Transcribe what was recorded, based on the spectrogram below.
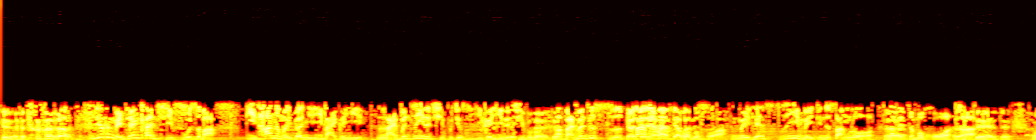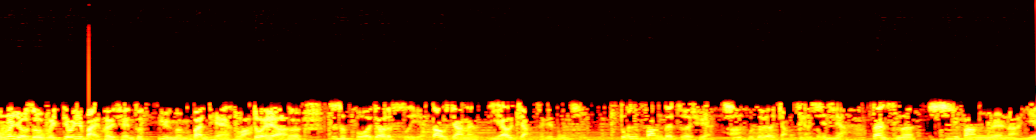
因为每天看起伏是吧？以他那么，比如你一百个亿，百分之一的起伏就是一个亿的起伏，啊，百分之十，那这那活不活啊。嗯。每天十亿美金的上落，那得怎么活啊？是吧？对对，我们有时候会丢一百块钱都郁闷半天，是吧？对呀。嗯，这是佛教的视野，道家呢也要讲这些东西。东方的哲学几乎都要讲这些东西，但是呢，西方人呢也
